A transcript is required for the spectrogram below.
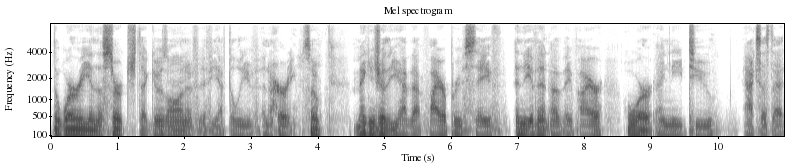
the worry and the search that goes on if, if you have to leave in a hurry. So making sure that you have that fireproof safe in the event of a fire or a need to access that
